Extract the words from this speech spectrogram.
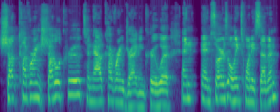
shut covering shuttle crew to now covering dragon crew. And and Sawyer's only 27.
